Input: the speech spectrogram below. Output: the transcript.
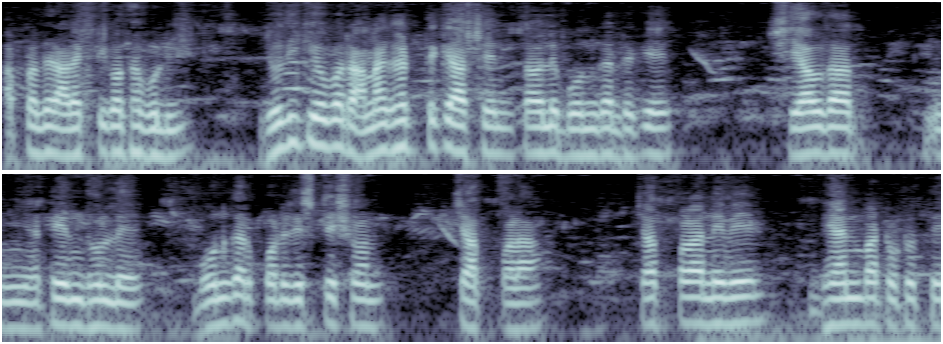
আপনাদের আরেকটি কথা বলি, যদি কেউ আবার রানাঘাট থেকে আসেন, তাহলে বনগা থেকে শিয়ালদার ট্রেন ধরলে বনগার পরের স্টেশন, চাঁদপাড়া। চাঁদপাড়া নেমে ভ্যান বা টোটোতে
